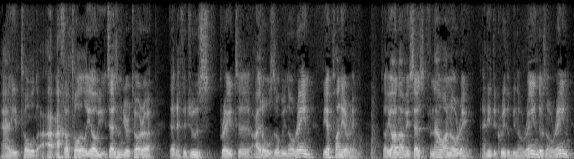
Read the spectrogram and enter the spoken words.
and he told Achav told Eliyahu, it says in your Torah that if the Jews pray to idols, there will be no rain. We have plenty of rain. So Eliyahu Navi says, from now on, no rain. And he decreed there'll be no rain. There's no rain.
